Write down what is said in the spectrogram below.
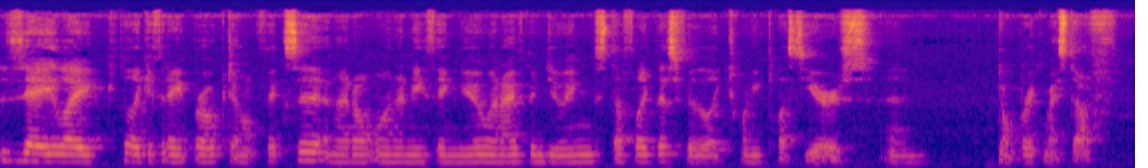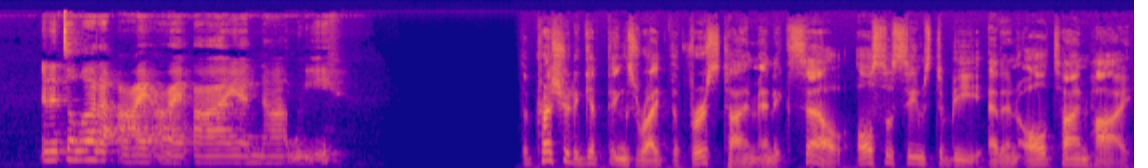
They like like if it ain't broke, don't fix it, and I don't want anything new. And I've been doing stuff like this for like twenty plus years, and don't break my stuff. And it's a lot of I, I, I, and not we. The pressure to get things right the first time and excel also seems to be at an all time high.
